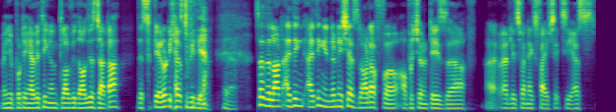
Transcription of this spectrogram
when you're putting everything on cloud with all this data, the security has to be there. Yeah. So there's a lot. I think I think Indonesia has a lot of uh, opportunities, uh, uh, at least for next five six years.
